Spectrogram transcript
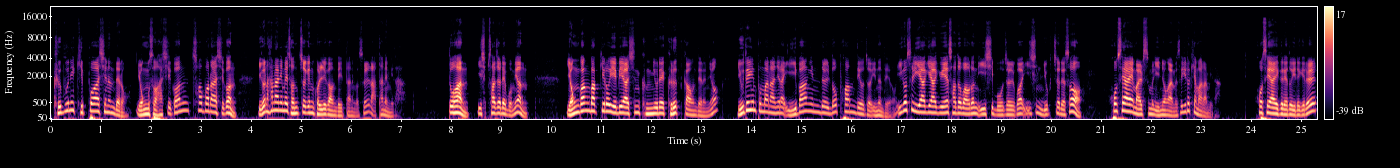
그분이 기뻐하시는 대로 용서하시건 처벌하시건 이건 하나님의 전적인 권리 가운데 있다는 것을 나타냅니다. 또한 24절에 보면 영광 받기로 예비하신 극률의 그릇 가운데는요. 유대인뿐만 아니라 이방인들도 포함되어져 있는데요. 이것을 이야기하기 위해 사도 바울은 25절과 26절에서 호세아의 말씀을 인용하면서 이렇게 말합니다. 호세아의 글에도 이르기를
